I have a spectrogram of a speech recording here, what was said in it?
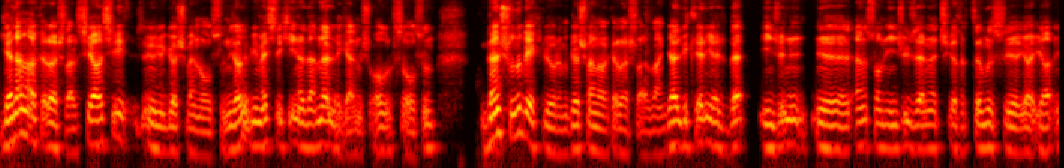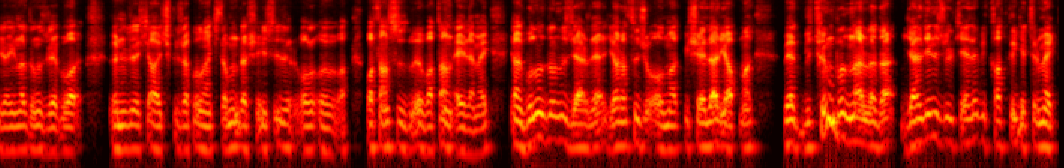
gelen arkadaşlar siyasi e, göçmen olsun ya da bir mesleki nedenlerle gelmiş olursa olsun ben şunu bekliyorum göçmen arkadaşlardan. Geldikleri yerde İnci'nin e, en son İnci üzerine çıkarttığımız, e, ya, ya, yayınladığımız ve bu önümüzdeki ay çıkacak olan kitabın da şeysidir. O, o, vatansızlığı, vatan eylemek. Yani bulunduğunuz yerde yaratıcı olmak, bir şeyler yapmak ve bütün bunlarla da geldiğiniz ülkeye de bir katkı getirmek.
